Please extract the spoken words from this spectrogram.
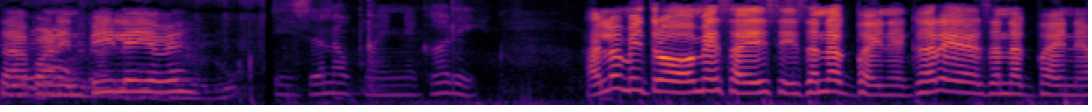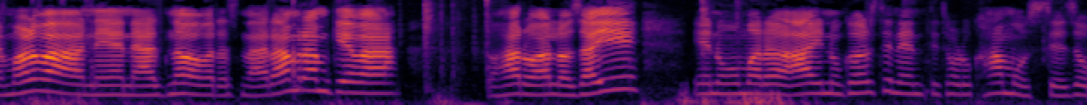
ચા પાણી પી લઈ હવે. હાલો મિત્રો અમે છીએ જનકભાઈને ઘરે. જનકભાઈને મળવા અને એને આજ નવા વર્ષના રામ રામ કહેવા. તો હારો, હાલો જઈએ એનું અમારા આઈનું ઘર છે ને, એનાથી થોડું ખામોશ છે. જો,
